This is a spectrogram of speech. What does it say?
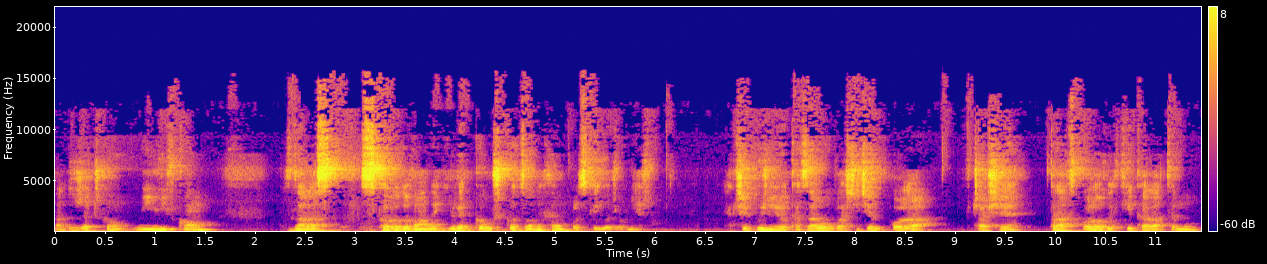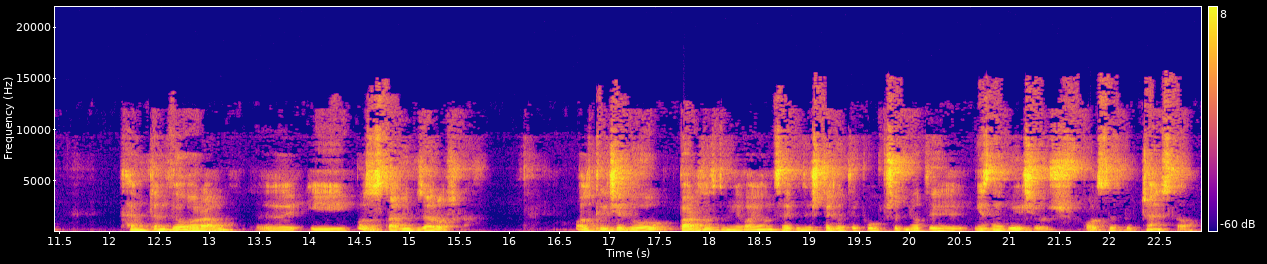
nad rzeczką Miniwką znalazł skorodowany i lekko uszkodzony hełm polskiego żołnierza. Się później okazało, właściciel pola w czasie prac polowych kilka lat temu chęt ten wyorał y, i pozostawił w zaroślach. Odkrycie było bardzo zdumiewające, gdyż tego typu przedmioty nie znajduje się już w Polsce zbyt często.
